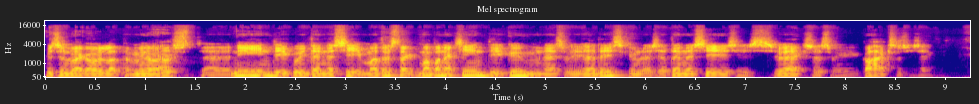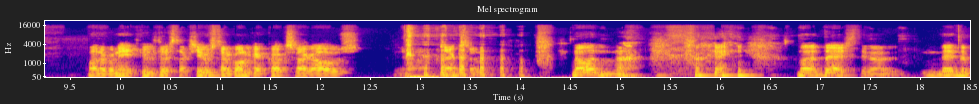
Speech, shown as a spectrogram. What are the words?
mis on väga üllatav minu arust, äh, nii Indy kui Tennessee, ma tõsta, ma paneks Indy kümnes või üheteistkümnes ja Tennessee siis üheksas või kaheksas isegi. Ma nagu neid küll tõstaks, Houston kolmkümmend kaks, väga aus. ja Jackson, no on. No tõesti, no nende,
